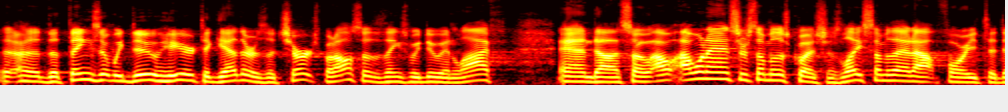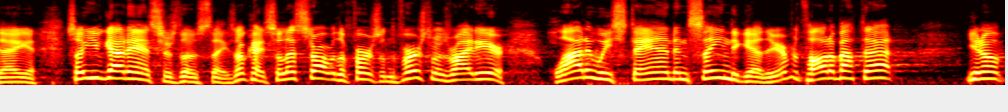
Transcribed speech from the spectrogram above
Uh, the things that we do here together as a church, but also the things we do in life. And uh, so I, I want to answer some of those questions, lay some of that out for you today. So you've got answers to those things. Okay, so let's start with the first one. The first one's right here. Why do we stand and sing together? You ever thought about that? You know,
